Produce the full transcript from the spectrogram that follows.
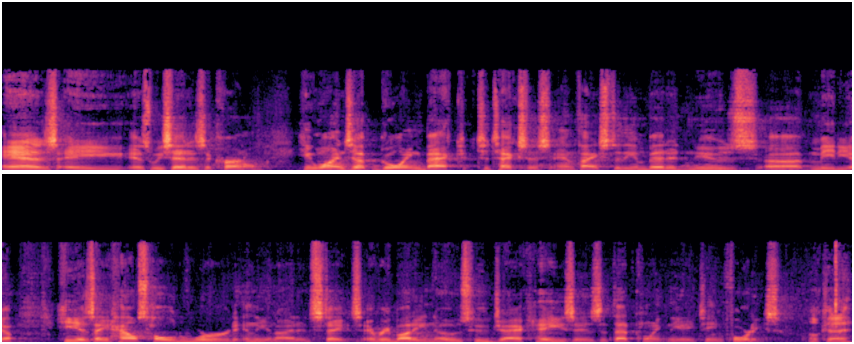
as a as we said as a colonel. He winds up going back to Texas, and thanks to the embedded news uh, media, he is a household word in the United States. Everybody knows who Jack Hays is at that point in the 1840s. Okay.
